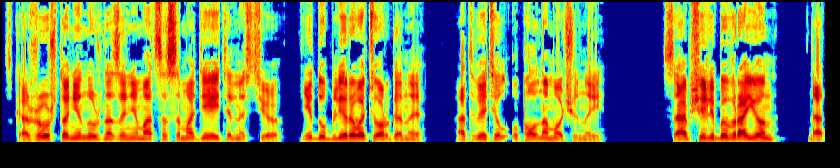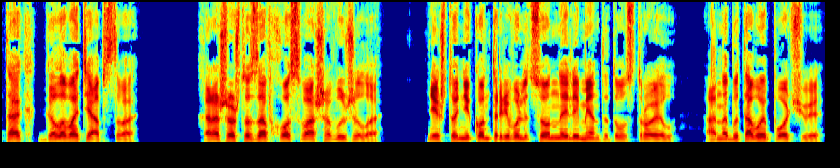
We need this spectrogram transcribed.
Скажу, что не нужно заниматься самодеятельностью и дублировать органы, ответил уполномоченный. Сообщили бы в район, а так головотяпство. Хорошо, что завхоз ваша выжила, и что не контрреволюционный элемент это устроил, а на бытовой почве.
